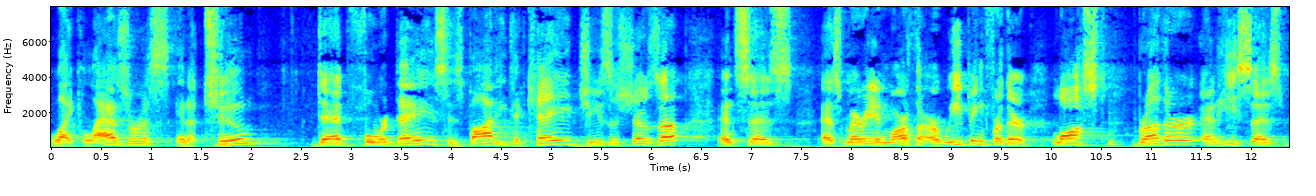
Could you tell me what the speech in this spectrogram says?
Like Lazarus in a tomb, dead four days, his body decayed. Jesus shows up and says, as Mary and Martha are weeping for their lost brother, and he says,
